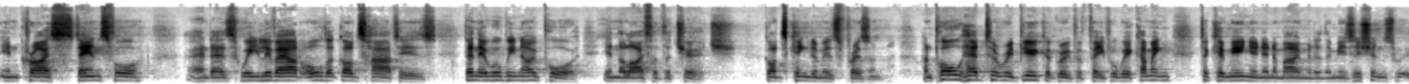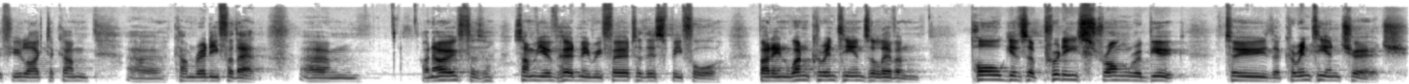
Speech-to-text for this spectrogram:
in Christ stands for, and as we live out all that God's heart is, then there will be no poor in the life of the church. God's kingdom is present. And Paul had to rebuke a group of people. We're coming to communion in a moment, and the musicians, if you like to come, uh, come ready for that. Um, I know for some of you have heard me refer to this before, but in 1 Corinthians 11, Paul gives a pretty strong rebuke to the Corinthian church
